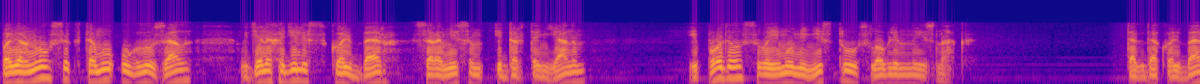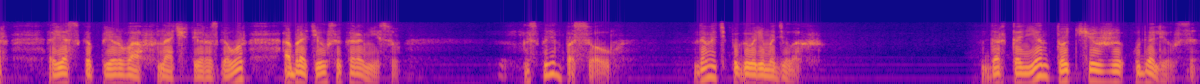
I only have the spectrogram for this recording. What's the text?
повернулся к тому углу зала, где находились Кольбер с Арамисом и Д'Артаньяном, и подал своему министру условленный знак. Тогда Кольбер, резко прервав начатый разговор, обратился к Арамису. «Господин посол, давайте поговорим о делах». Д'Артаньян тотчас же удалился.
